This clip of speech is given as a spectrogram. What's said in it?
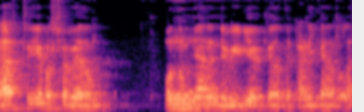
രാഷ്ട്രീയ പക്ഷഭേദം ഒന്നും ഞാൻ എന്റെ വീഡിയോയ്ക്കകത്ത് കാണിക്കാറില്ല.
